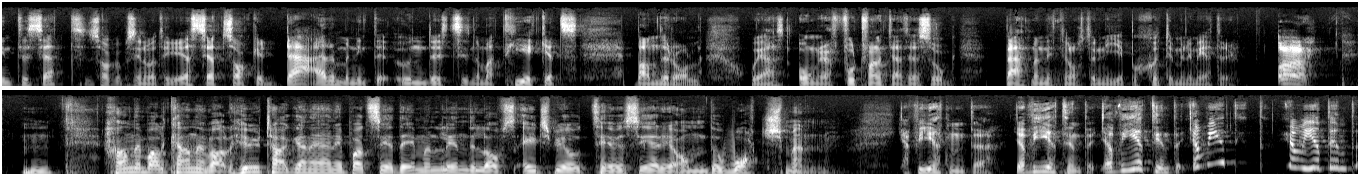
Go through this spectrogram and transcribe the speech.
inte sett saker på Cinemateket. Jag har sett saker där, men inte under Cinematekets banderoll. Och jag ångrar fortfarande inte att jag såg Batman 1989 på 70 mm. Hannibal Cannibal. Hur taggade är ni på att se Damon Lindelofs HBO-tv-serie om The Watchmen? Jag vet inte. Jag vet inte. Jag vet inte. Jag vet inte. Jag vet inte.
